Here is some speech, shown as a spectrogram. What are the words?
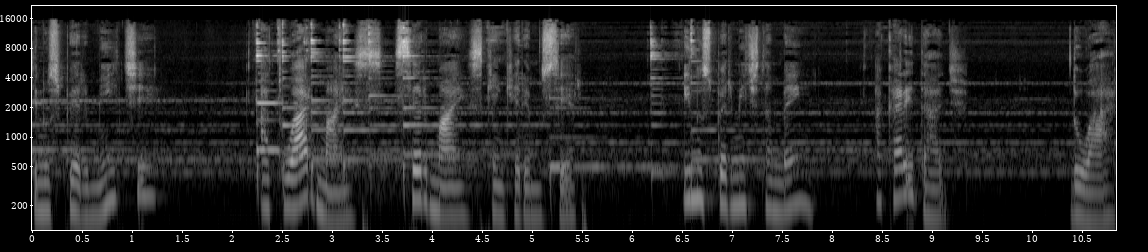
que nos permite atuar mais, ser mais quem queremos ser e nos permite também a caridade, doar,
